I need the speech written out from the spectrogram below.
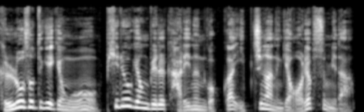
근로소득의 경우 필요 경비를 가리는 것과 입증하는 게 어렵습니다.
